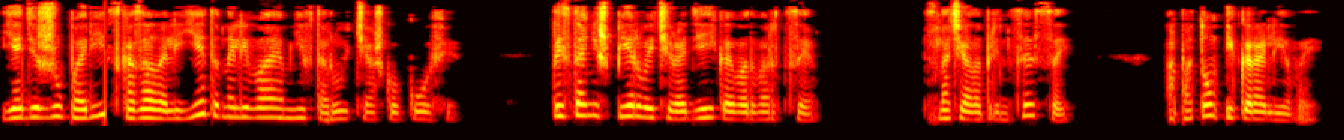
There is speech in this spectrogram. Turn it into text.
«Я держу пари», — сказала Лиета, наливая мне вторую чашку кофе. «Ты станешь первой чародейкой во дворце. Сначала принцессой, а потом и королевой.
